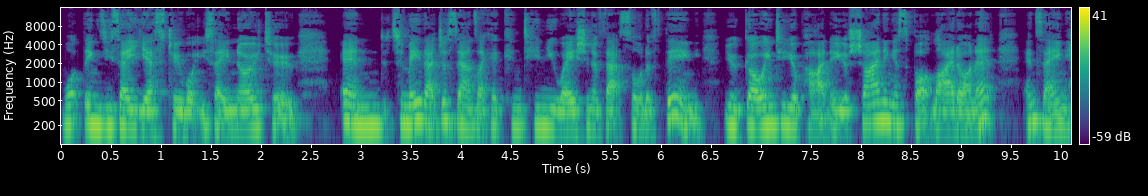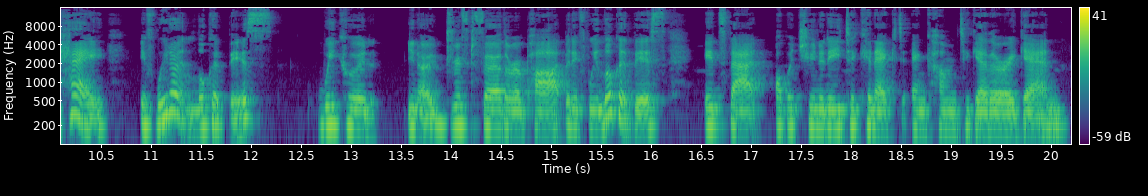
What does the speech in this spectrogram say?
what things you say yes to, what you say no to. And to me, that just sounds like a continuation of that sort of thing. You're going to your partner, you're shining a spotlight on it and saying, hey, if we don't look at this, we could you know, drift further apart. But if we look at this, it's that opportunity to connect and come together again,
